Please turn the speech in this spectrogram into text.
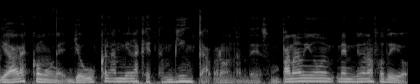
Y ahora es como que yo busco las mierdas que están bien cabronas de eso. Un pana mío me, me envió una foto y digo,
